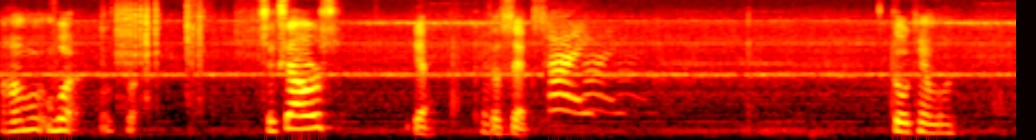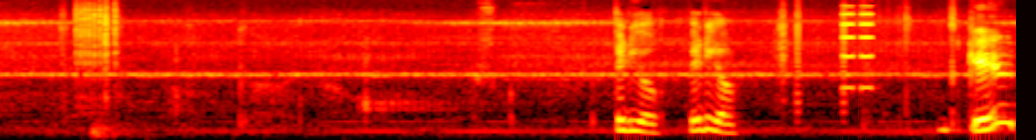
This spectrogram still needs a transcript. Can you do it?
Um, what? Six hours? Till six. Go Cam one. Video, video. I'm scared.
